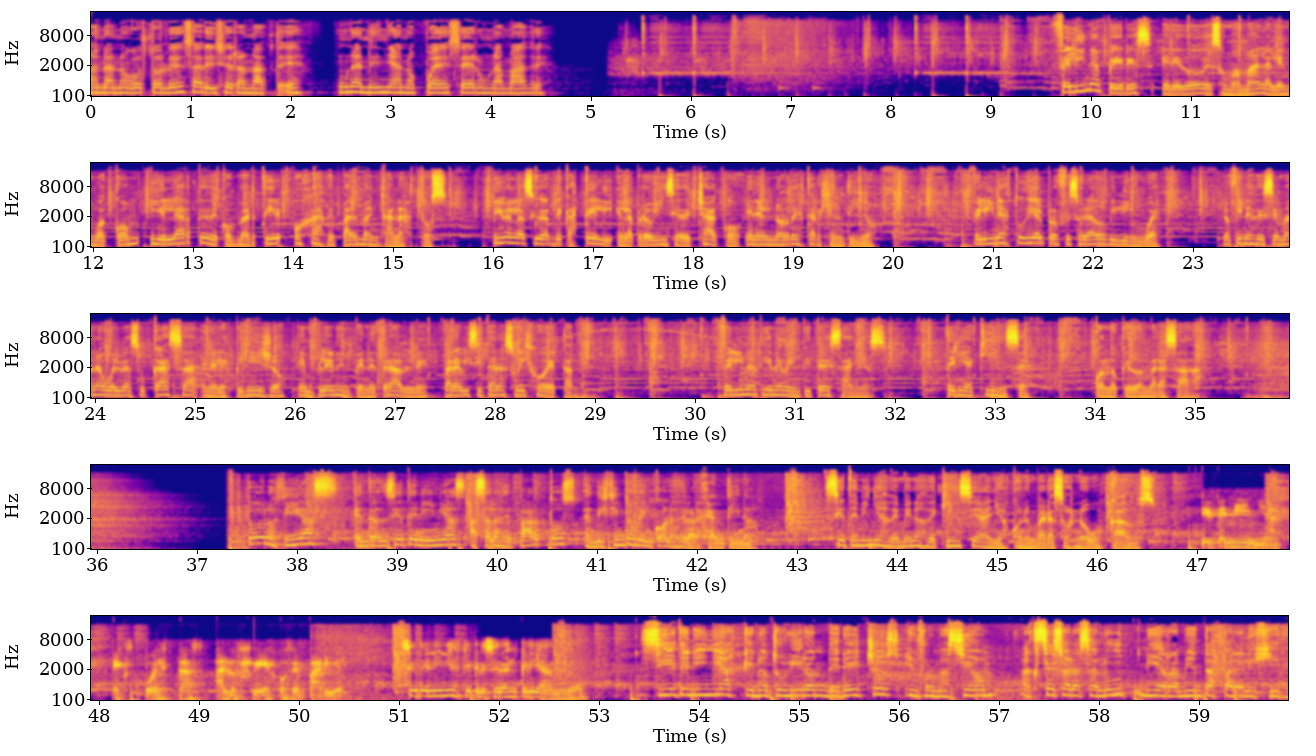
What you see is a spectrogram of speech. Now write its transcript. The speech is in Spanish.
Ananogotole Sarisharanate. Una niña no puede ser una madre. Felina Pérez heredó de su mamá la lengua com y el arte de convertir hojas de palma en canastos. Vive en la ciudad de Castelli, en la provincia de Chaco, en el nordeste argentino. Felina estudia el profesorado bilingüe. Los fines de semana vuelve a su casa, en el Espinillo, en pleno impenetrable, para visitar a su hijo Ethan. Felina tiene 23 años. Tenía 15 cuando quedó embarazada. Todos los días entran siete niñas a salas de partos en distintos rincones de la Argentina. Siete niñas de menos de 15 años con embarazos no buscados. Siete niñas expuestas a los riesgos de parir. Siete niñas que crecerán criando. Siete niñas que no tuvieron derechos, información, acceso a la salud ni herramientas para elegir.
